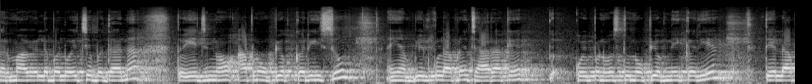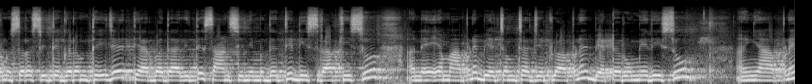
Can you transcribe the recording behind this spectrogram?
ઘરમાં અવેલેબલ હોય છે બધાના, તો એ જનો આપણો ઉપયોગ કરીશું. અહીંયા બિલકુલ આપણે ઝારા કે કોઈપણ વસ્તુનો ઉપયોગ નહીં કરીએ. તેલ આપણું સરસ રીતે ગરમ થઈ જાય. ત્યારબાદ આ રીતે સાણસીની મદદથી ડીશ રાખીશું. અને એમાં આપણે બે ચમચા જેટલું આપણે બેટર ઉમેરીશું. અહીંયા આપણે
